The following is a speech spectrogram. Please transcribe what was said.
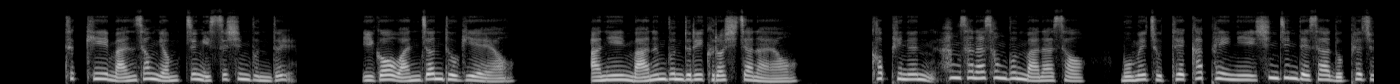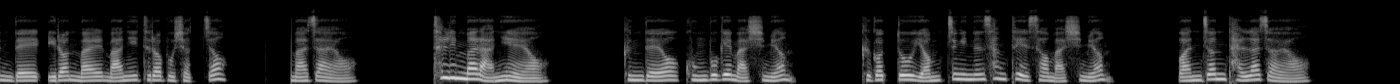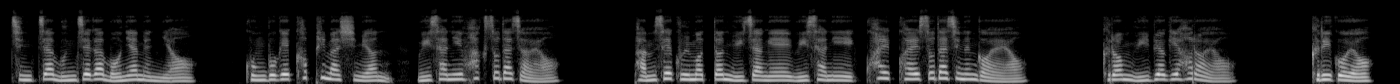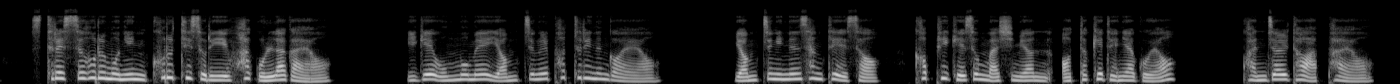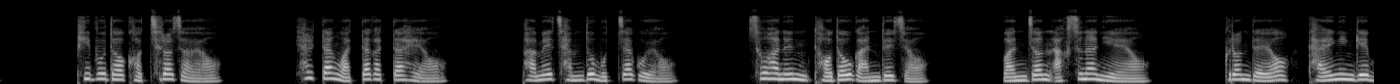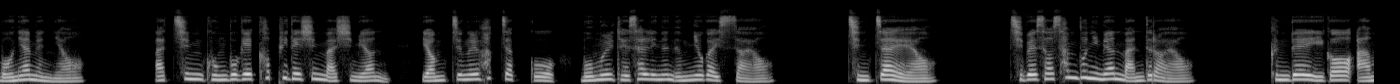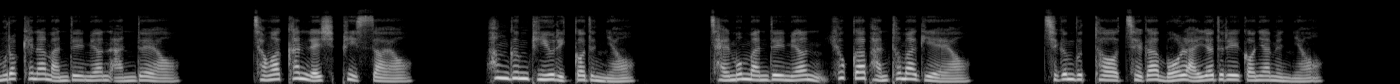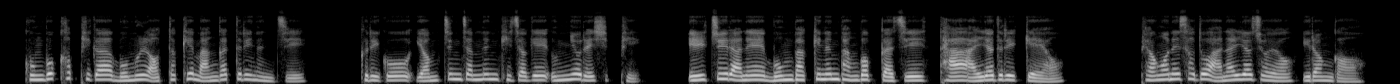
특히 만성염증 있으신 분들, 이거 완전 독이에요. 아니, 많은 분들이 그러시잖아요. 커피는 항산화 성분 많아서 몸에 좋대 카페인이 신진대사 높여준대 이런 말 많이 들어보셨죠? 맞아요. 틀린 말 아니에요. 근데요, 공복에 마시면, 그것도 염증 있는 상태에서 마시면 완전 달라져요. 진짜 문제가 뭐냐면요. 공복에 커피 마시면 위산이 확 쏟아져요. 밤새 굶었던 위장에 위산이 콸콸 쏟아지는 거예요. 그럼 위벽이 헐어요. 그리고요, 스트레스 호르몬인 코르티솔이 확 올라가요. 이게 온몸에 염증을 퍼뜨리는 거예요. 염증 있는 상태에서 커피 계속 마시면 어떻게 되냐고요? 관절 더 아파요. 피부 더 거칠어져요. 혈당 왔다 갔다 해요. 밤에 잠도 못 자고요. 소화는 더더욱 안 되죠. 완전 악순환이에요. 그런데요, 다행인 게 뭐냐면요. 아침 공복에 커피 대신 마시면 염증을 확 잡고 몸을 되살리는 음료가 있어요. 진짜예요. 집에서 3분이면 만들어요. 근데 이거 아무렇게나 만들면 안 돼요. 정확한 레시피 있어요. 황금 비율 있거든요. 잘못 만들면 효과 반토막이에요. 지금부터 제가 뭘 알려드릴 거냐면요. 공복 커피가 몸을 어떻게 망가뜨리는지, 그리고 염증 잡는 기적의 음료 레시피, 일주일 안에 몸 바뀌는 방법까지 다 알려드릴게요. 병원에서도 안 알려줘요, 이런 거.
